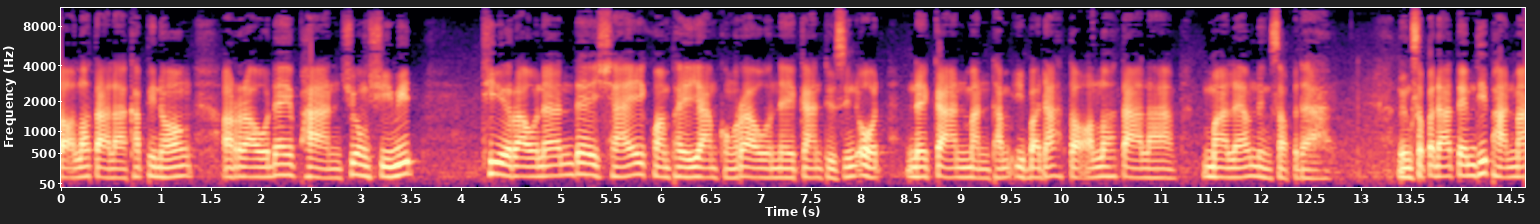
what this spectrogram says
ต่อ Allah ตาลาครับพี่น้อง เราได้ผ่านช่วงชีวิต ที่เรานั้นได้ใช้ความพยายามของเราในการถือศีลอด ในการหมั่นทำอิบาดะต่อ Allah ตาลามาแล้วหนึ่งสัปดาห์หนึ่งสัปดาห์เต็มที่ผ่านมา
